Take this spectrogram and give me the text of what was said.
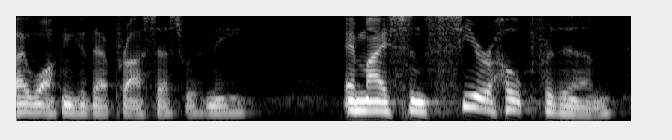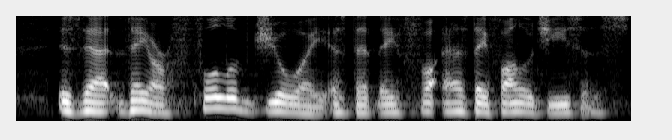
by walking through that process with me. And my sincere hope for them is that they are full of joy as, that they, as they follow Jesus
